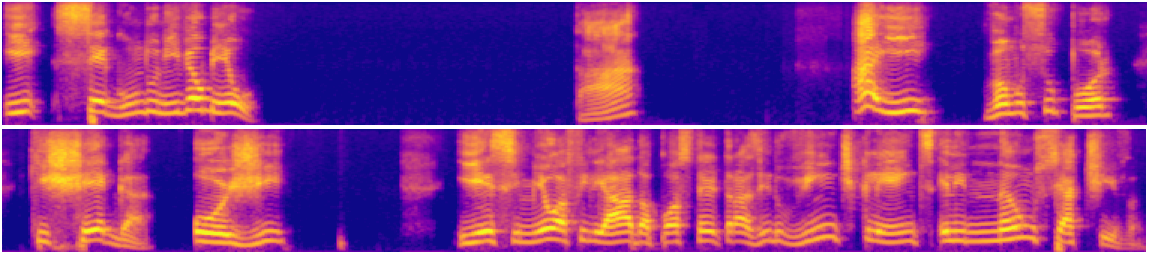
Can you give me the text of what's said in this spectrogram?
e segundo nível meu tá? Aí, vamos supor que chega hoje e esse meu afiliado, após ter trazido 20 clientes, ele não se ativa.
